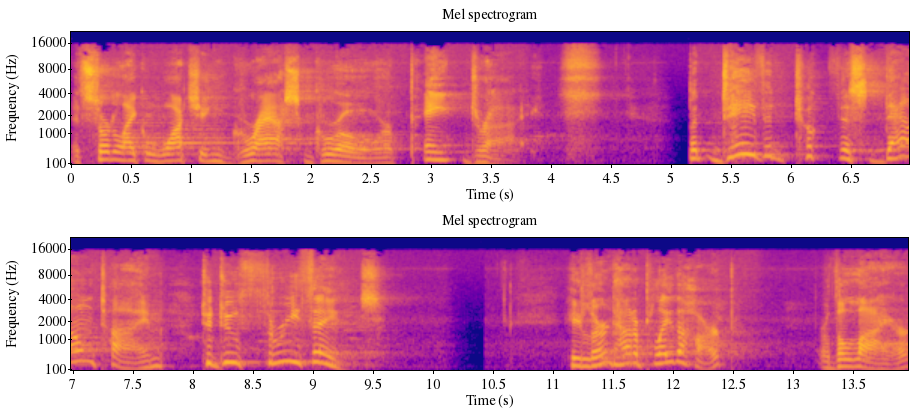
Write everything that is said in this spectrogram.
It's sort of like watching grass grow or paint dry. But David took this downtime to do three things. He learned how to play the harp or the lyre.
